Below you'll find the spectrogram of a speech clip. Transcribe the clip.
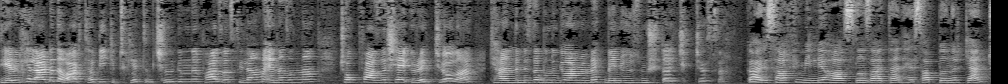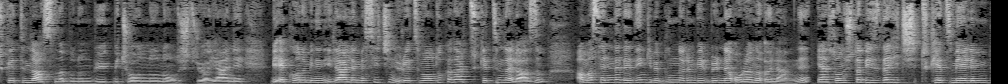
Diğer ülkelerde de var tabii ki tüketim çılgınlığı fazlasıyla ama en azından çok fazla şey üretiyorlar. Kendimizde bunu görmemek beni üzmüştü açıkçası. Gayri safi milli hasıla zaten hesaplanırken tüketim de aslında bunun büyük bir çoğunluğunu oluşturuyor. Yani bir ekonominin ilerlemesi için üretim olduğu kadar tüketim de lazım. Ama senin de dediğin gibi bunların birbirine oranı önemli. Yani sonuçta biz de hiç tüketmeyelim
